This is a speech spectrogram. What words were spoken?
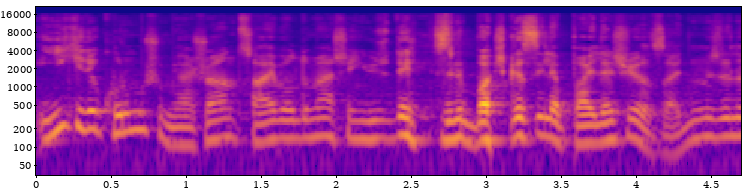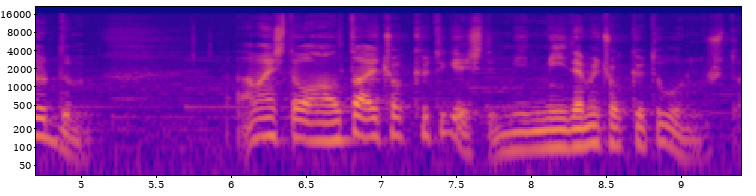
iyi ki de kurmuşum. Yani şu an sahip olduğum her şeyin %50'sini başkasıyla paylaşıyor olsaydım üzülürdüm. Ama işte o 6 ay çok kötü geçti. Mideme çok kötü vurmuştu.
